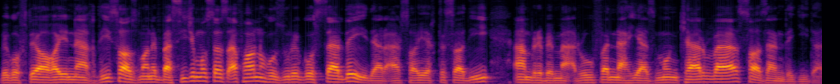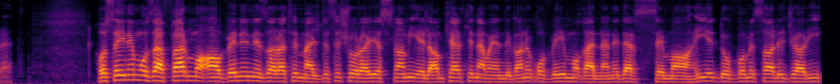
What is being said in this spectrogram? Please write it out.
به گفته آقای نقدی سازمان بسیج مستضعفان حضور گسترده‌ای در عرصه‌های اقتصادی امر به معروف و نهی از منکر و سازندگی دارد. حسین مزفر معاون نظارت مجلس شورای اسلامی اعلام کرد که نمایندگان قوه مقننه در سه ماهه دوم سال جاری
